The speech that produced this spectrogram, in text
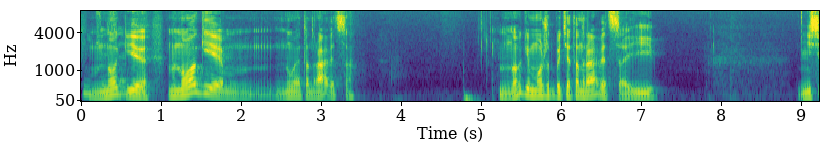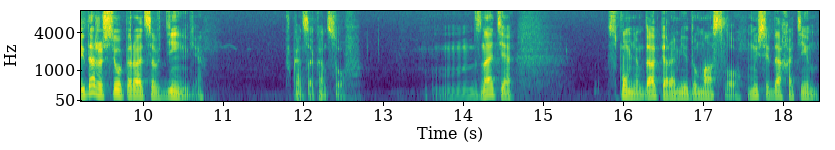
Ничего многие, себе. многие, ну, это нравится. Многим, может быть, это нравится, и не всегда же все упирается в деньги. конце концов. Знаете, вспомним, да, пирамиду Маслоу. Мы всегда хотим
